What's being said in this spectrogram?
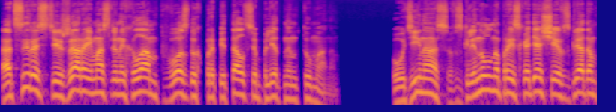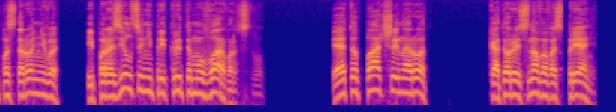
От сырости, жара и масляных ламп воздух пропитался бледным туманом. Удинас взглянул на происходящее взглядом постороннего и поразился неприкрытому варварству. Это падший народ, который снова воспрянет.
